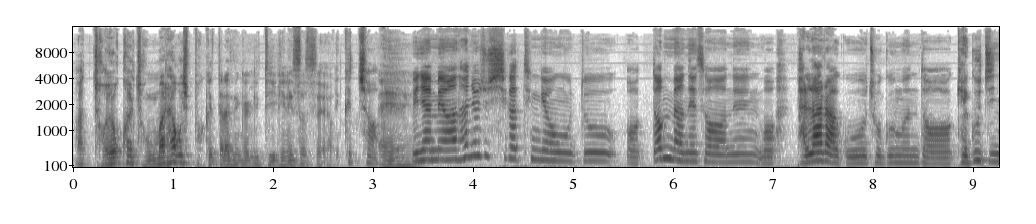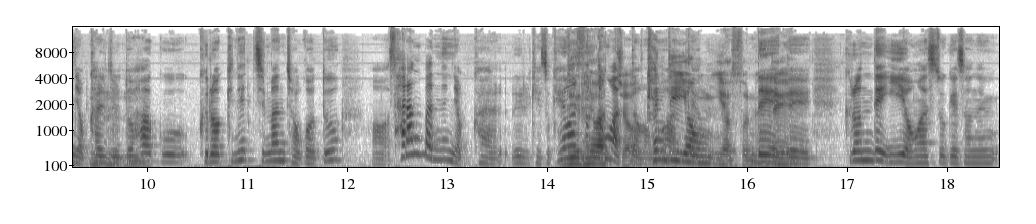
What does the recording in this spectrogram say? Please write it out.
아 저 역할 정말 하고 싶었겠다는 생각이 들긴 했었어요. 그쵸. 네. 왜냐하면 한효주 씨 같은 경우도 어떤 면에서는 뭐 발랄하고 조금은 더 개구진 역할들도 음, 음, 음. 하고 그렇긴 했지만 적어도 어, 사랑받는 역할을 계속 늘 해왔었던 것. 같던 캔디. 형이었었는데 네, 네. 그런데 이 영화 속에서는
